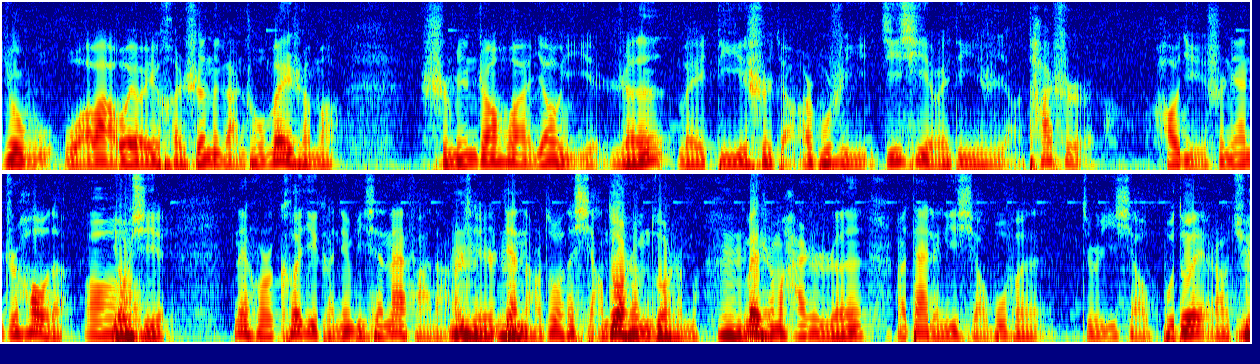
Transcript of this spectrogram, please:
就我我吧，我有一个很深的感触。为什么《使命召唤》要以人为第一视角，而不是以机器为第一视角？它是好几十年之后的游戏，那会儿科技肯定比现在发达，而且是电脑做，他想做什么做什么。为什么还是人而带领一小部分，就是一小部队，然后去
